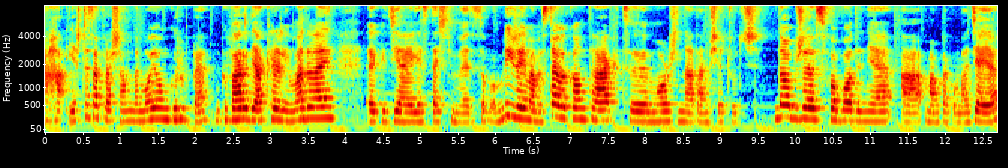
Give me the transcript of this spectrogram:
Aha, jeszcze zapraszam na moją grupę Gwardia Kelly Madeleine, gdzie jesteśmy ze sobą bliżej, mamy stały kontakt, można tam się czuć dobrze, swobodnie, a mam taką nadzieję,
